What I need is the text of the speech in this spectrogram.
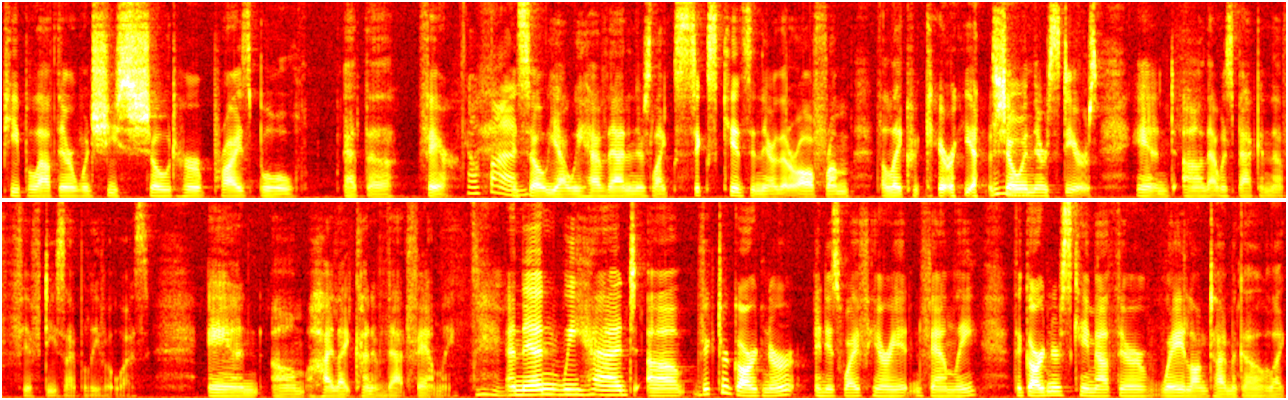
people out there when she showed her prize bull at the fair. How fun. And so, yeah, we have that, and there's like six kids in there that are all from the Lake Creek area showing their steers. And uh, that was back in the 50s, I believe it was. And um, highlight kind of that family. And then we had uh, Victor Gardner and his wife Harriet and family. The Gardners came out there way long time ago, like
